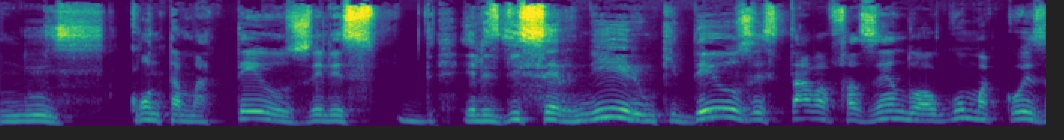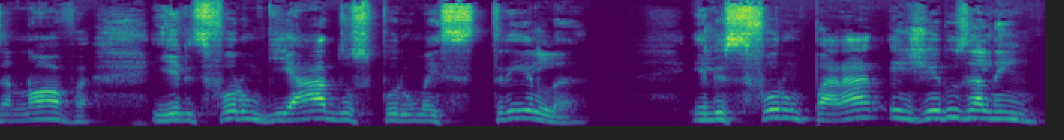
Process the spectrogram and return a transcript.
nos conta Mateus, eles, eles discerniram que Deus estava fazendo alguma coisa nova e eles foram guiados por uma estrela. Eles foram parar em Jerusalém.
